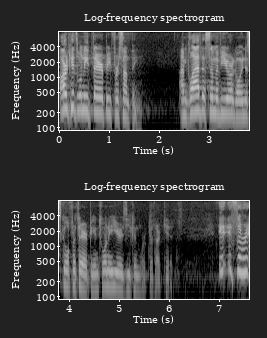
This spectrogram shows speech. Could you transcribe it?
our kids will need therapy for something. I'm glad that some of you are going to school for therapy. In 20 years, you can work with our kids. It, it's the, re,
